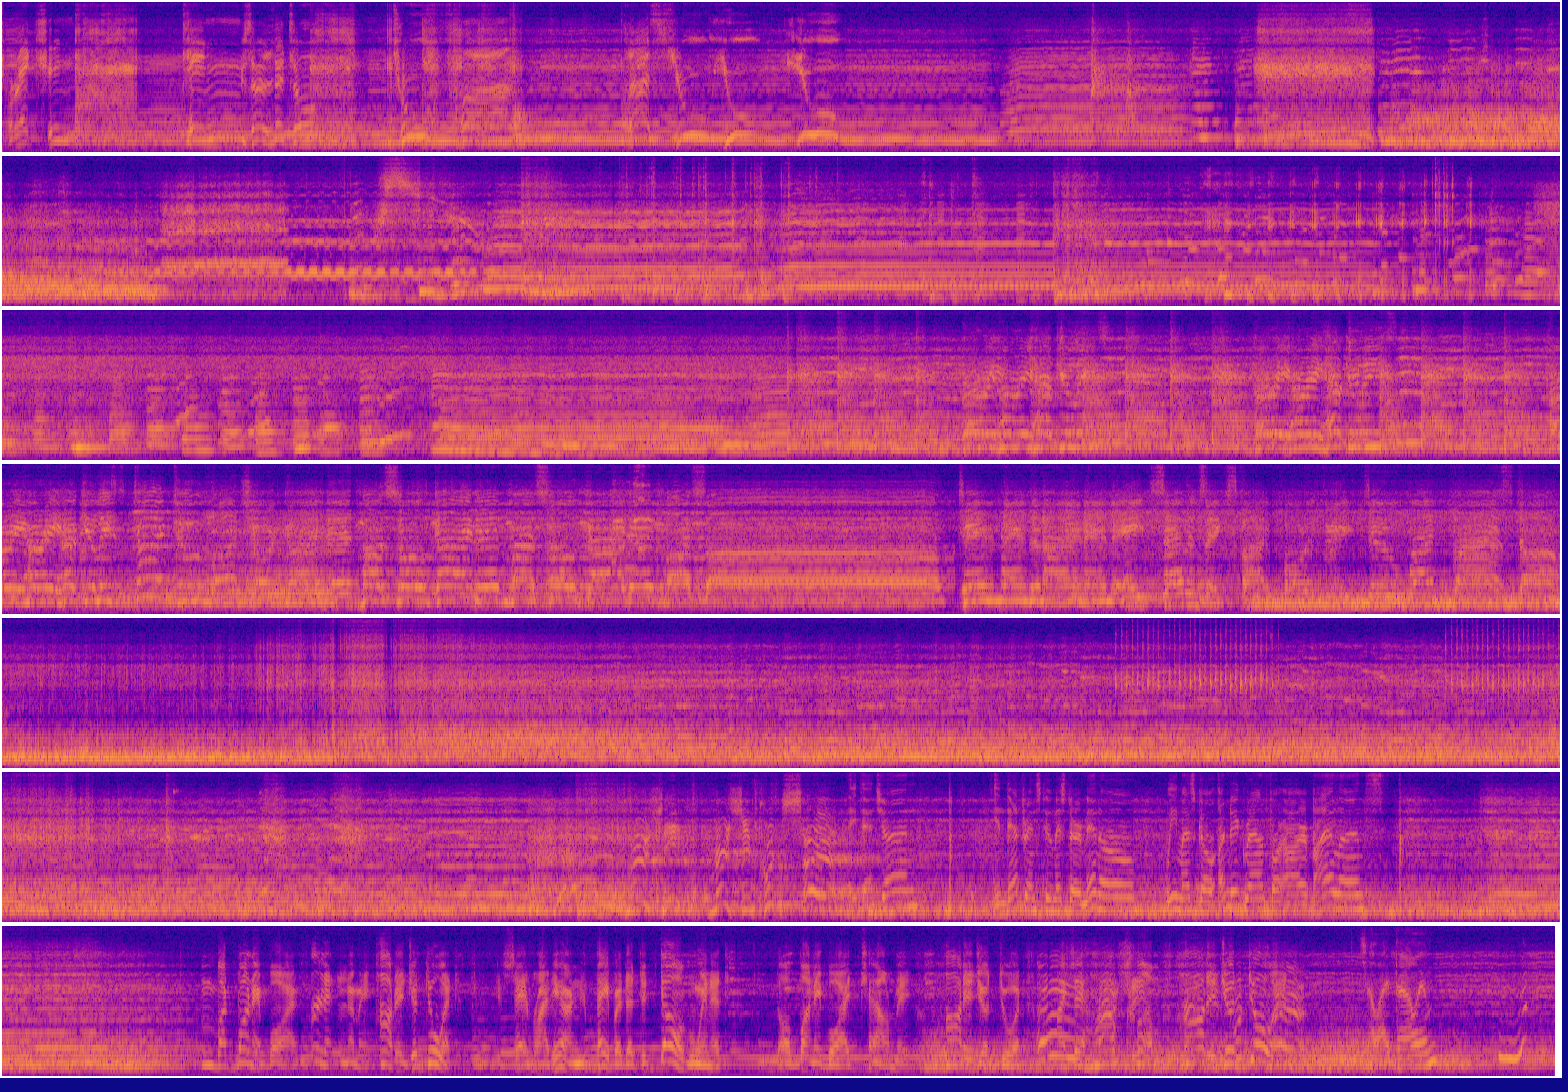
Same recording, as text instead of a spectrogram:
stretching things a little too far. Bless you, you, you. Guided muscle, guided muscle, seven, six, five, four, three, two, one, blast off! Mercy, mercy, good sir. Attention! In deference to Mr. Minow, we must go underground for our violence. But, Bunny Boy, listen to me. How did you do it? It said right here in the paper that the dog win it. Oh, Bunny Boy, tell me. How did you do it? I say, how come? How did you do it? Shall I tell him?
